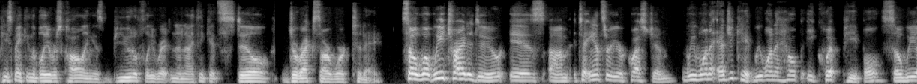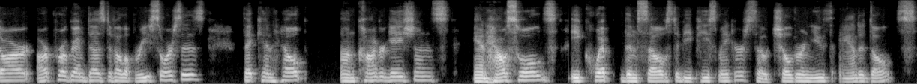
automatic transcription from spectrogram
peacemaking the believer's calling is beautifully written and i think it still directs our work today so, what we try to do is um, to answer your question, we want to educate, we want to help equip people. So, we are, our program does develop resources that can help um, congregations and households equip themselves to be peacemakers. So, children, youth, and adults.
